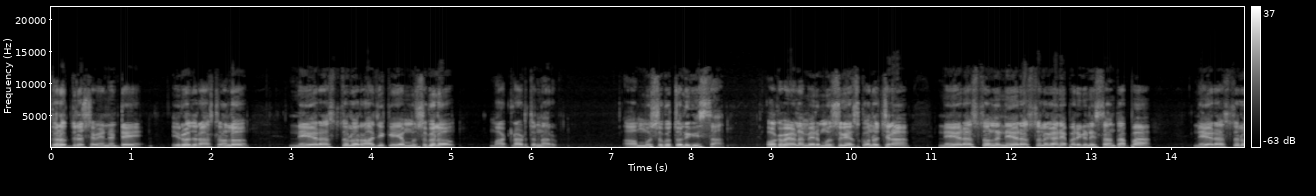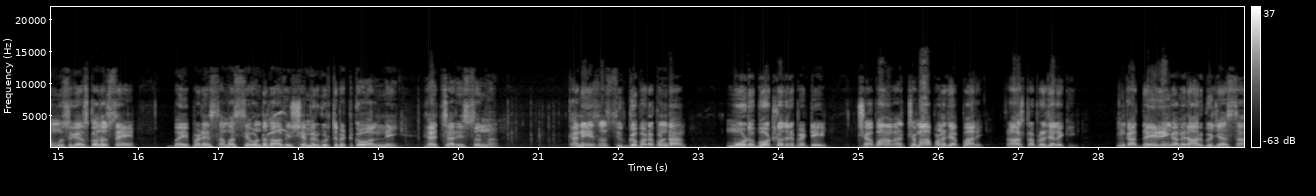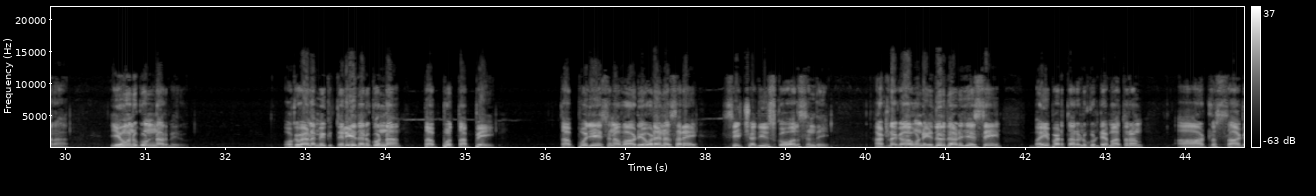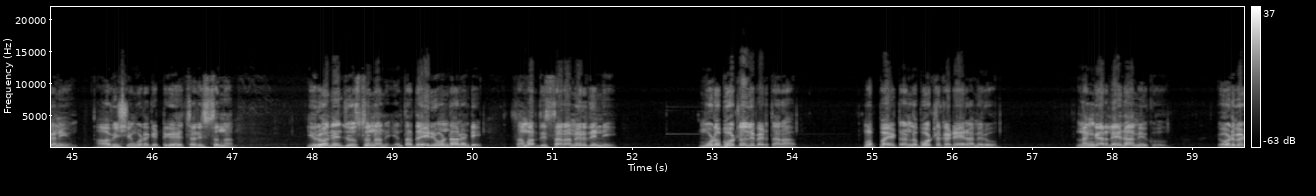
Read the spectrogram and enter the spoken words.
దురదృష్టం ఏంటంటే ఈరోజు రాష్ట్రంలో నేరస్తులు రాజకీయ ముసుగులో మాట్లాడుతున్నారు. ఆ ముసుగు తొలగిస్తా. ఒకవేళ మీరు ముసుగేసుకొని వచ్చినా నేరస్తుల్ని నేరస్తులుగానే పరిగణిస్తాం తప్ప నేరస్తులు ముసుగేసుకొని వస్తే భయపడే సమస్య ఉండదు. ఆ విషయం మీరు గుర్తుపెట్టుకోవాలని హెచ్చరిస్తున్నా. కనీసం సిగ్గుపడకుండా మూడు బోట్లు వదిలిపెట్టి క్షమా క్షమాపణ చెప్పాలి రాష్ట్ర ప్రజలకి. ఇంకా ధైర్యంగా మీరు ఆర్గ్యూ చేస్తారా? ఏమనుకుంటున్నారు మీరు? ఒకవేళ మీకు తెలియదనుకున్నా తప్పు తప్పే. తప్పు చేసిన వాడు ఎవడైనా సరే శిక్ష తీసుకోవాల్సిందే. అట్లా కాకుండా ఎదురుదాడి చేస్తే భయపడతారనుకుంటే మాత్రం ఆ ఆటలు సాగని ఆ విషయం కూడా గట్టిగా హెచ్చరిస్తున్నా. ఈరోజు నేను చూస్తున్నాను ఎంత ధైర్యం ఉండాలండి? సమర్థిస్తారా మీరు దీన్ని? మూడు బోట్లు పెడతారా ముప్పై టన్నుల బోట్లు కట్టేయరా మీరు? లంగర్ లేదా మీకు? ఎవడు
